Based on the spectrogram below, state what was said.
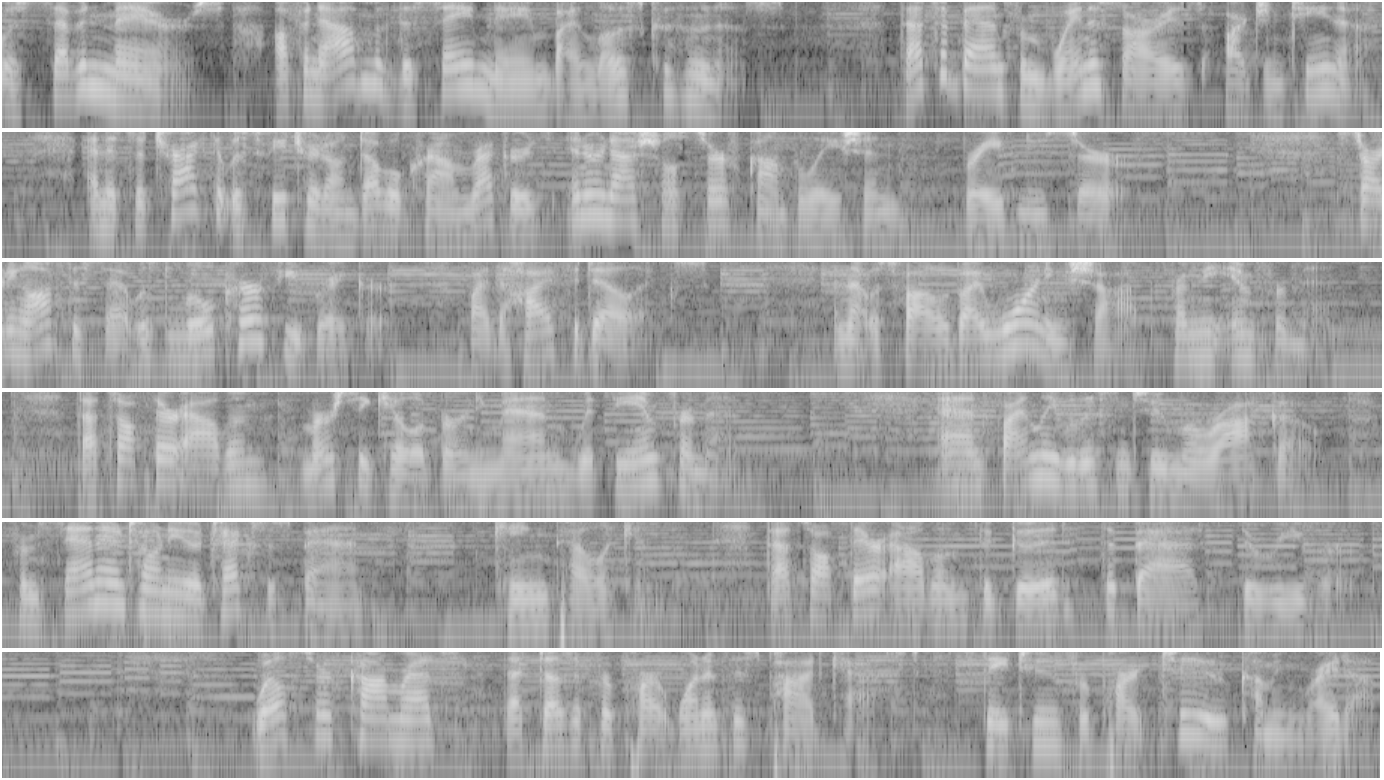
Was Seven Mares, off an album of the same name by Los Cajunas. That's a band from Buenos Aires, Argentina, and it's a track that was featured on Double Crown Records' international surf compilation, Brave New Surf. Starting off the set was Lil Curfew Breaker by the High Fidelics, and that was followed by Warning Shot from the Inframen. That's off their album Mercy Kill a Burning Man with the Inframen. And finally, we listened to Morocco from San Antonio, Texas band King Pelican. That's off their album The Good, the Bad, the Reverb. Well, Surf Comrades, that does it for part one of this podcast. Stay tuned for part two coming right up.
